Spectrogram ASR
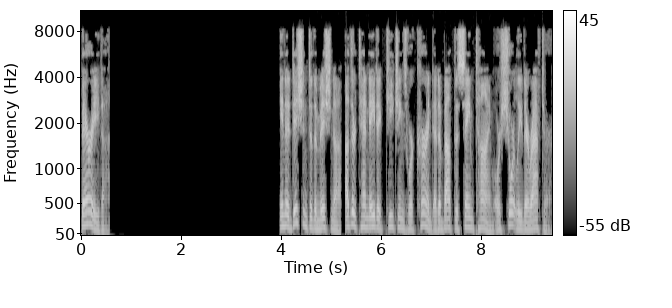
Baraita In addition to the Mishnah, other Tannaitic teachings were current at about the same time or shortly thereafter.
